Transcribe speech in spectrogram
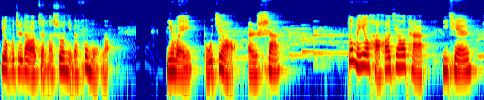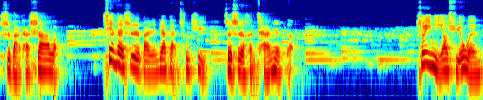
又不知道怎么说你的父母了，因为不教而杀，都没有好好教他。以前是把他杀了，现在是把人家赶出去，这是很残忍的。所以你要学文，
